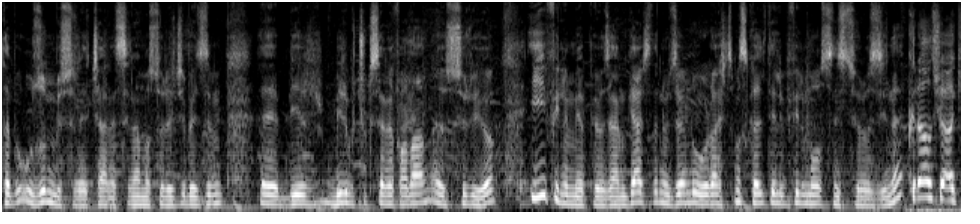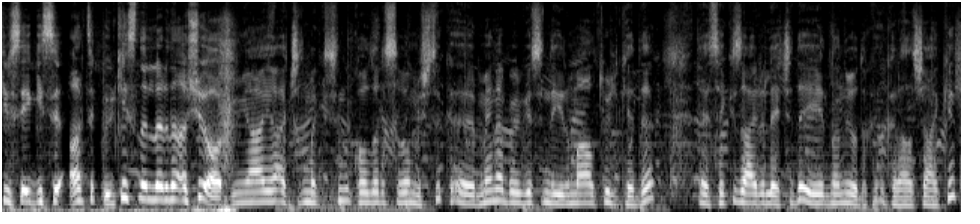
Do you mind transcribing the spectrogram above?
tabii uzun bir süreç yani sinema süreci bizim bir, bir buçuk sene falan sürüyor. İyi film yapıyoruz yani gerçekten üzerinde uğraştığımız kaliteli bir film olsun istiyoruz yine. Kral Şakir sevgisi artık ülke sınırlarını aşıyor. Dünyaya açılmak için kolları sıvamıştık. E, MENA bölgesinde 26 ülkede 8 ayrı lehçede yayınlanıyordu Kral Şakir.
